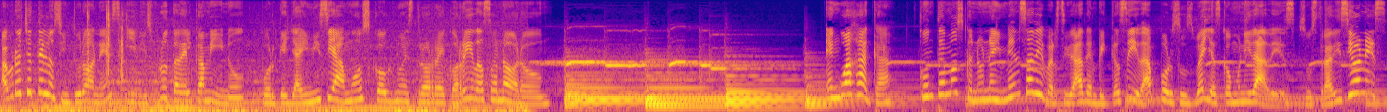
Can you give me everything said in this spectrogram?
Abróchate los cinturones y disfruta del camino, porque ya iniciamos con nuestro recorrido sonoro. Oaxaca, contamos con una inmensa diversidad enriquecida por sus bellas comunidades, sus tradiciones,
